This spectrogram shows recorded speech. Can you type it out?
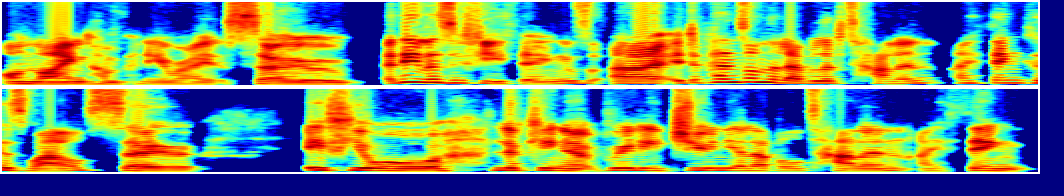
online company, right? So I think there's a few things. Uh, it depends on the level of talent, I think, as well. So if you're looking at really junior level talent, I think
